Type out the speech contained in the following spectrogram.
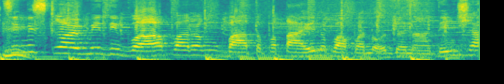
si Miss Carmi, di ba, parang bata pa tayo, napapanood na natin siya.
